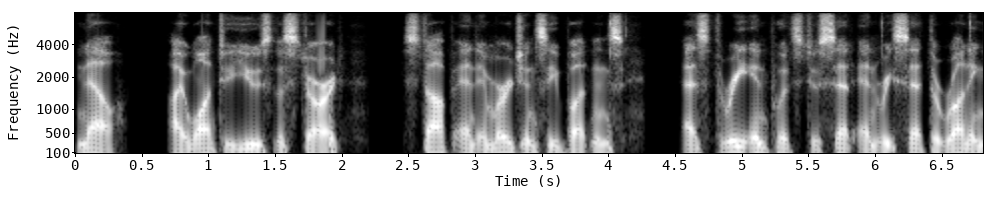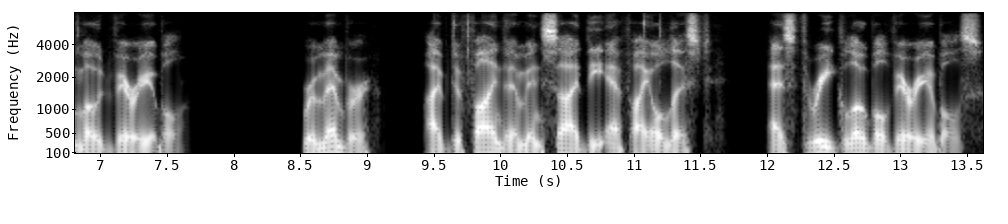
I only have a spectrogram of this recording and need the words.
Now, I want to use the start, stop and emergency buttons, as three inputs to set and reset the running mode variable. Remember, I've defined them inside the FIO list, as three global variables.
